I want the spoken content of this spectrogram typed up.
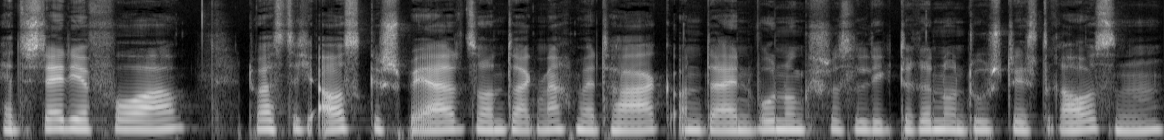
Jetzt stell dir vor, du hast dich ausgesperrt Sonntagnachmittag und dein Wohnungsschlüssel liegt drin und du stehst draußen.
